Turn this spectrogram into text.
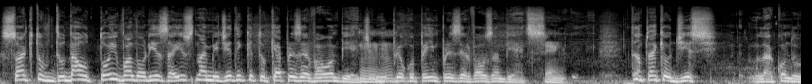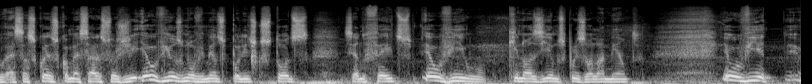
Só que tu, tu dá o tom e valoriza isso na medida em que tu quer preservar o ambiente. Eu me preocupei em preservar os ambientes. Uhum. Sim. Tanto é que eu disse, lá quando essas coisas começaram a surgir, eu vi os movimentos políticos todos sendo feitos, eu vi o que nós íamos para o isolamento. Eu vi, eu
